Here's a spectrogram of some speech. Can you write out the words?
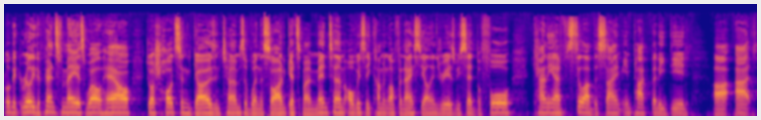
look, it really depends for me as well how Josh Hodgson goes in terms of when the side gets momentum. Obviously, coming off an ACL injury, as we said before, can he have, still have the same impact that he did uh, at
